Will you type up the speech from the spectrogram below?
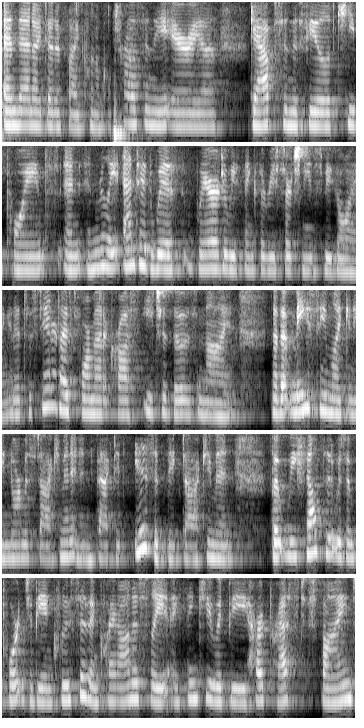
and then identified clinical trials in the area, gaps in the field, key points, and, and really ended with where do we think the research needs to be going. And it's a standardized format across each of those nine. Now, that may seem like an enormous document, and in fact, it is a big document but we felt that it was important to be inclusive, and quite honestly, I think you would be hard pressed to find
